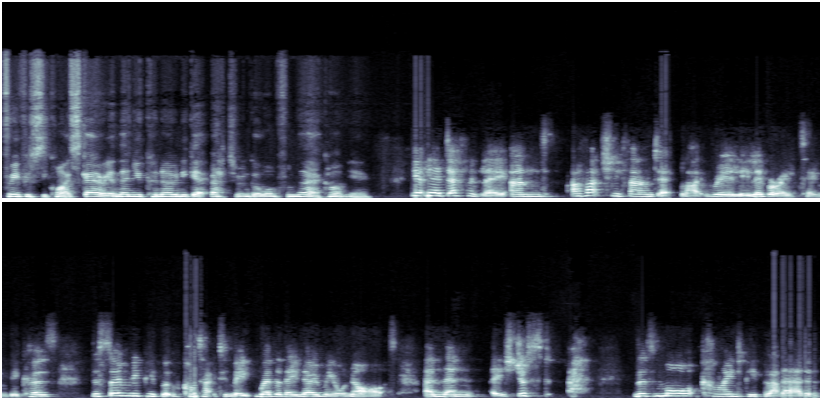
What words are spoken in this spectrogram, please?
previously quite scary, and then you can only get better and go on from there, can't you? Yeah, yeah, definitely. And I've actually found it like really liberating because there's so many people that have contacted me, whether they know me or not, and then it's just there's more kind people out there than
